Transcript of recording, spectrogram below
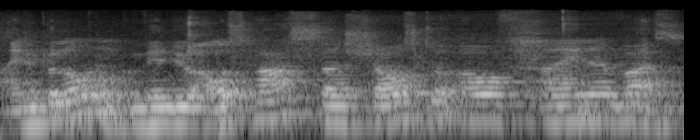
Eine Belohnung. Und wenn du ausharrst, dann schaust du auf eine was?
